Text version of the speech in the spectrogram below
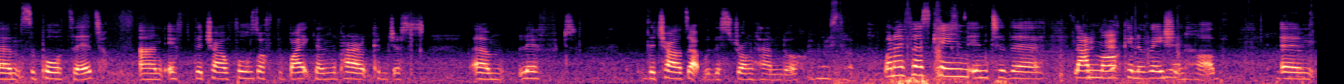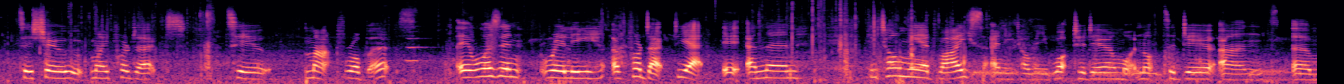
um, supported and if the child falls off the bike then the parent can just um, lift the child up with a strong handle. When I first came into the Landmarc Innovation Hub um, to show my project to Matt Roberts, it wasn't really a product yet it, and then he told me advice and he told me what to do and what not to do and um,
